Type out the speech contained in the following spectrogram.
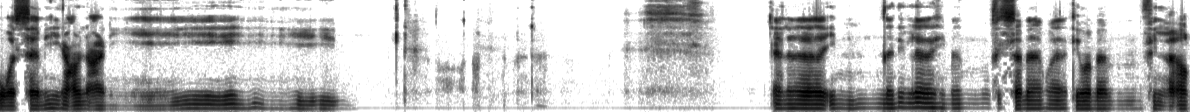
هو السميع العليم ألا إن لله من في السماوات ومن في الأرض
